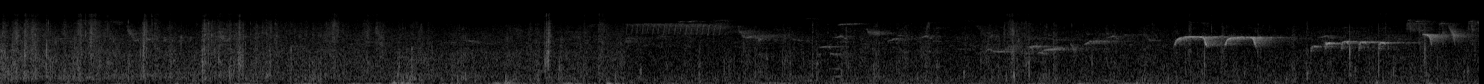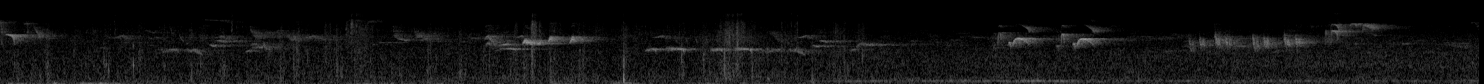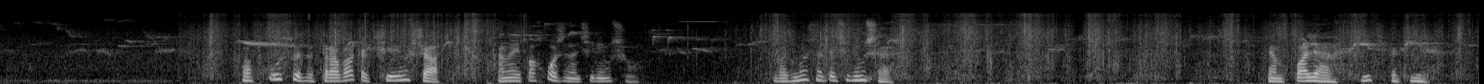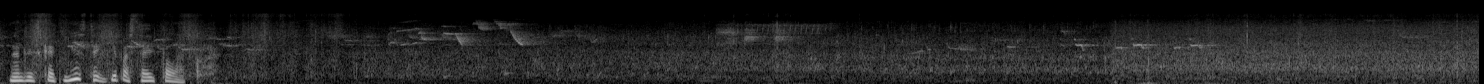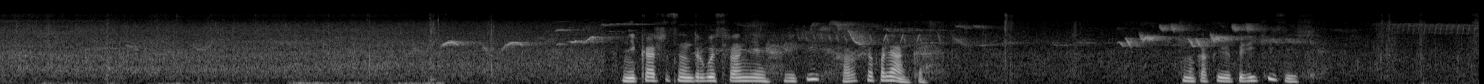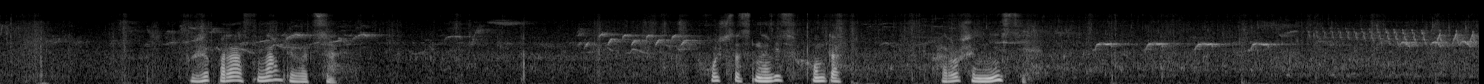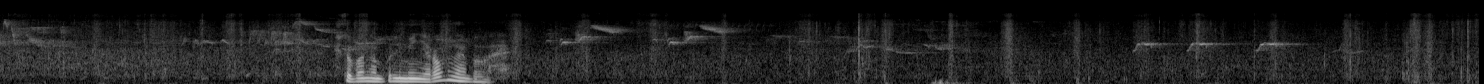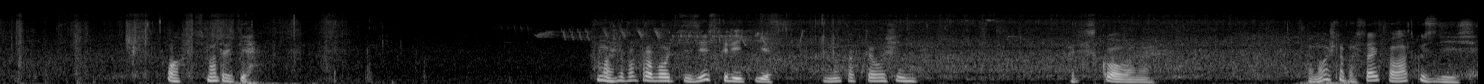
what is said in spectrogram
Вкусу эта трава как черемша. Она и похожа на черемшу. Возможно, это черемша. Прям поля. Видите, какие? Надо искать место, где поставить палатку. Мне кажется, на другой стороне реки хорошая полянка. Но как ее перейти здесь? Уже пора останавливаться. Хочется остановиться в каком-то хорошем месте. Чтобы она более-менее ровная была. О, смотрите. Можно попробовать здесь перейти. Ну, как-то очень рискованно. А можно поставить палатку здесь.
